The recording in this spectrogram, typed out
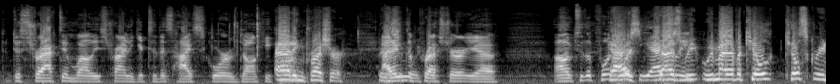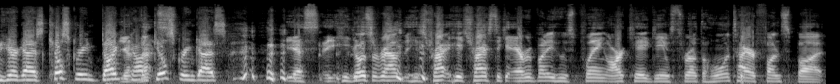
to distract him while he's trying to get to this high score of Donkey Kong. Adding pressure. adding the pressure. Yeah, um, to the point Guys, where he guys, actually we, we might have a kill kill screen here, guys. Kill screen, Donkey Yeah, Kong, kill screen, guys. yes, he goes around. He's try he tries to get everybody who's playing arcade games throughout the whole entire fun spot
